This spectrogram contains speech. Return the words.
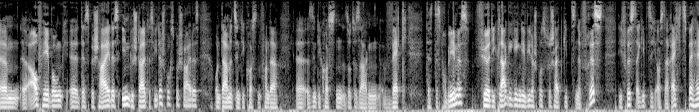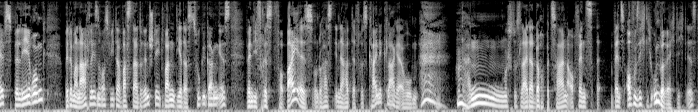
ähm, äh, Aufhebung äh, des Bescheides in Gestalt des Widerspruchsbescheides und damit sind die Kosten von der äh, sind die Kosten sozusagen weg. Das, das Problem ist, für die Klage gegen den Widerspruchsbescheid gibt es eine Frist. Die Frist ergibt sich aus der Rechtsbehelfsbelehrung. Bitte mal nachlesen, was wieder, was da drin steht, wann dir das zugegangen ist. Wenn die Frist vorbei ist und du hast innerhalb der Frist keine Klage erhoben, dann musst du es leider doch bezahlen, auch wenn es wenn es offensichtlich unberechtigt ist.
